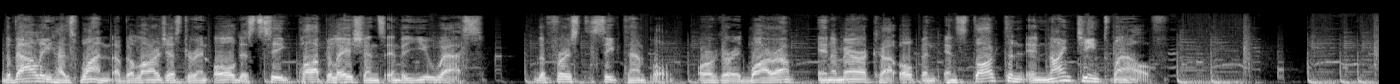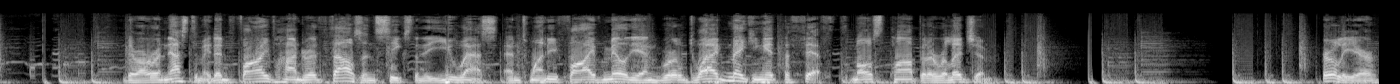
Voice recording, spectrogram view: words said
The valley has one of the largest and oldest Sikh populations in the U.S. The first Sikh temple, or Gurudwara, in America opened in Stockton in 1912. There are an estimated 500,000 Sikhs in the US and 25 million worldwide making it the fifth most popular religion. Earlier,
